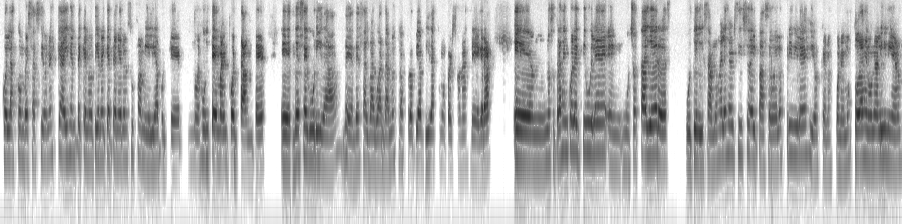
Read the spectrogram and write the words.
con las conversaciones que hay gente que no tiene que tener en su familia porque no es un tema importante. Eh, de seguridad, de, de, salvaguardar nuestras propias vidas como personas negras. Eh, nosotras en Colectivo ILE, en muchos talleres, utilizamos el ejercicio del paseo de los privilegios, que nos ponemos todas en una línea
